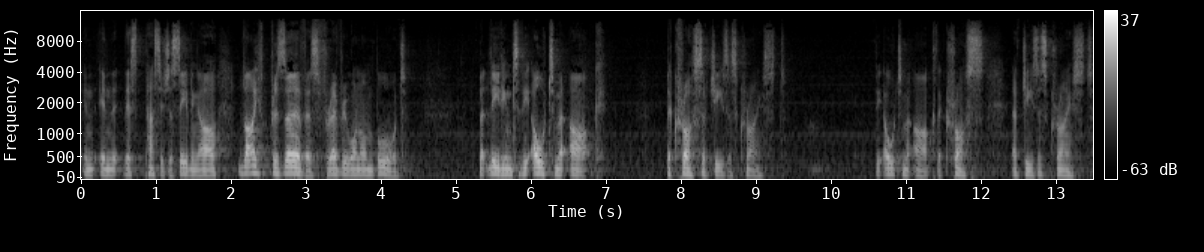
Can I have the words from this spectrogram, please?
in, in this passage this evening are life preservers for everyone on board, but leading to the ultimate ark, the cross of Jesus Christ. The ultimate ark, the cross of Jesus Christ.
